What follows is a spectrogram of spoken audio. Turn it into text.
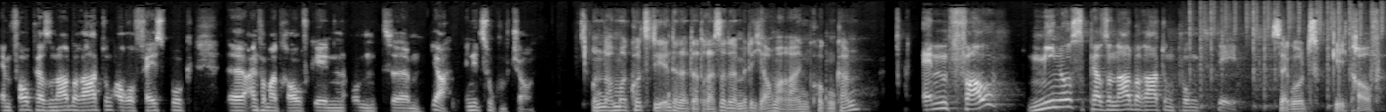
MV Personalberatung, auch auf Facebook, äh, einfach mal draufgehen und ähm, ja, in die Zukunft schauen. Und nochmal kurz die Internetadresse, damit ich auch mal reingucken kann. mv-personalberatung.de. Sehr gut, gehe ich drauf.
